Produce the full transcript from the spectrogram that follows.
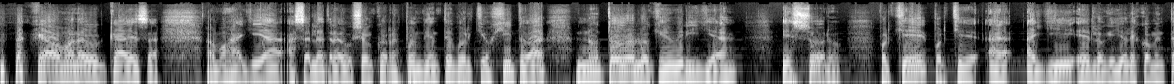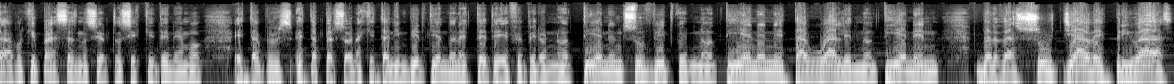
ha con cabeza. Vamos aquí a hacer la traducción correspondiente porque, ojito, ¿ah? no todo lo que brilla es oro. ¿Por qué? Porque allí es lo que yo les comentaba. ¿Por qué pasa, no es cierto, si es que tenemos estas personas que están invirtiendo en este ETF, pero no tienen sus bitcoins, no tienen esta wallet, no tienen, ¿verdad?, sus llaves privadas,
